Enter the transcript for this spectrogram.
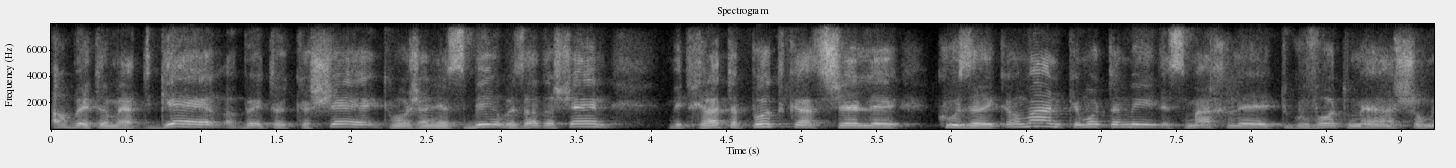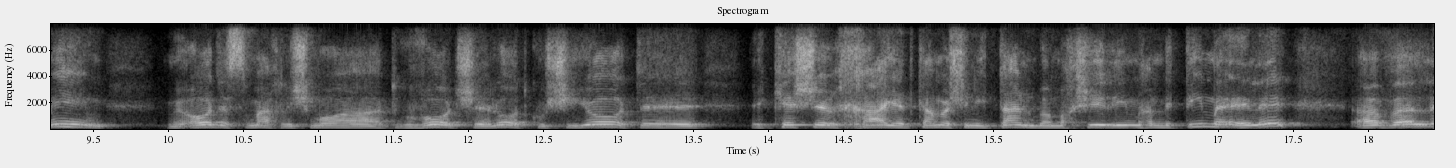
הרבה יותר מאתגר, הרבה יותר קשה, כמו שאני אסביר בעזרת השם, בתחילת הפודקאסט של אה, כוזרי. כמובן, כמו תמיד, אשמח לתגובות מהשומעים, מאוד אשמח לשמוע תגובות, שאלות, קושיות, אה, קשר חי עד כמה שניתן במכשיר עם המתים האלה, אבל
